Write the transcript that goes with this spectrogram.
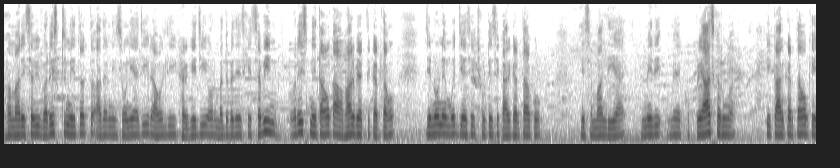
हमारे सभी वरिष्ठ नेतृत्व आदरणीय सोनिया जी, राहुल जी, खड़गे जी और मध्य प्रदेश के सभी वरिष्ठ नेताओं का आभार व्यक्त करता हूँ, जिन्होंने मुझ जैसे छोटे से कार्यकर्ता को ये सम्मान दिया है। मेरी, मैं प्रयास करूँगा कि कार्यकर्ताओं के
